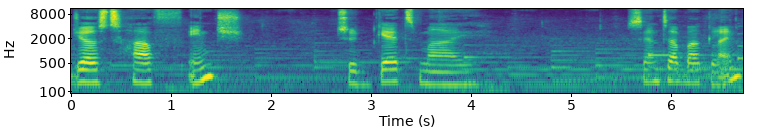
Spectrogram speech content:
just half inch to get my center back line.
